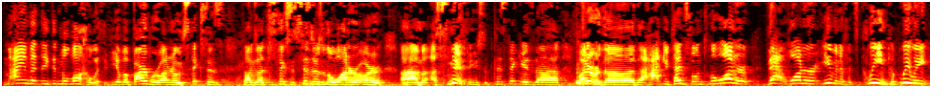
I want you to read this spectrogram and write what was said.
Mind that they did malacha with. If you have a barber, who, I don't know, who sticks his, talks about sticks his scissors in the water, or, um, a smith who used to stick his, uh, whatever, the, the hot utensil into the water, that water, even if it's clean completely,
